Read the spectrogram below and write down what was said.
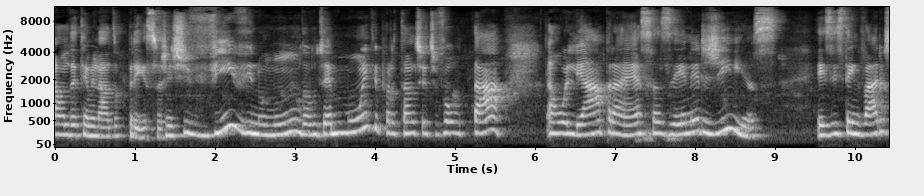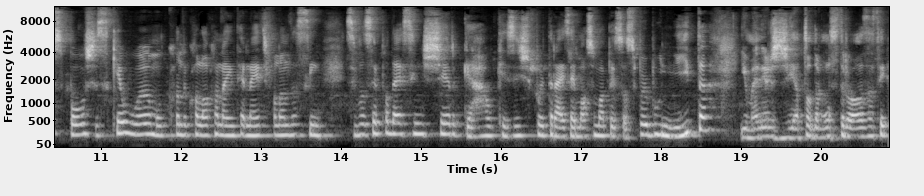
a um determinado preço. A gente vive num mundo onde é muito importante a gente voltar a olhar para essas energias. Existem vários posts que eu amo quando colocam na internet falando assim: se você pudesse enxergar o que existe por trás, aí mostra uma pessoa super bonita e uma energia toda monstruosa. Assim,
